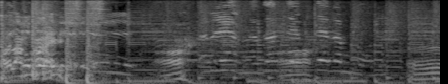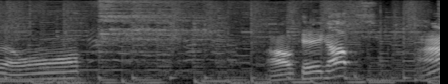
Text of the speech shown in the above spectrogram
ถอยหลังไปอ๋อเล่นแล้วก็เต้นเต้นน้ำหมุนเอออ๋อ โอเคครับอ่า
